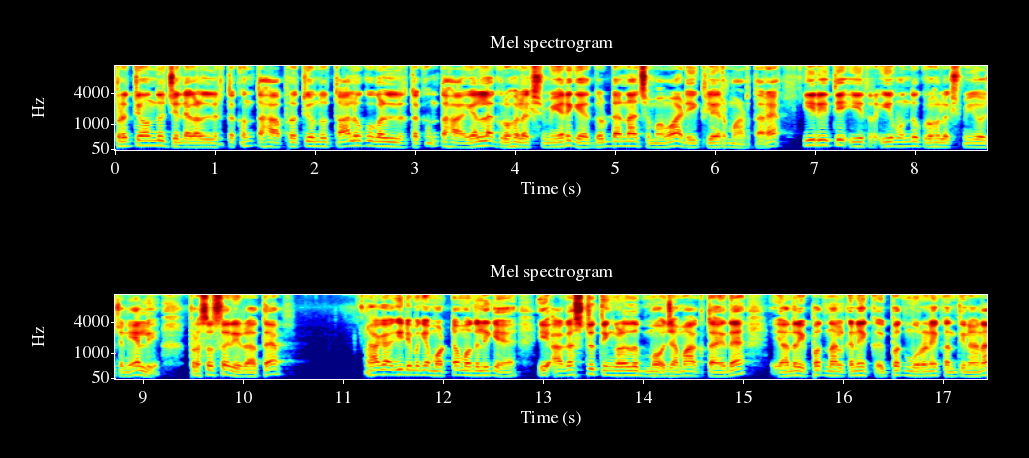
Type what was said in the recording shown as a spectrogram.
ಪ್ರತಿಯೊಂದು ಜಿಲ್ಲೆಗಳಲ್ಲಿರ್ತಕ್ಕಂತಹ, ಪ್ರತಿಯೊಂದು ತಾಲೂಕುಗಳಲ್ಲಿರ್ತಕ್ಕಂತಹ ಎಲ್ಲ ಗೃಹಲಕ್ಷ್ಮಿಯರಿಗೆ ದುಡ್ಡನ್ನು ಜಮಾ ಮಾಡಿ ಕ್ಲಿಯರ್ ಮಾಡ್ತಾರೆ. ಈ ರೀತಿ ಈ ಈ ಒಂದು ಗೃಹಲಕ್ಷ್ಮಿ ಯೋಜನೆಯಲ್ಲಿ ಪ್ರೊಸೆಸರ್ ಇರತ್ತೆ. ಹಾಗಾಗಿ ನಿಮಗೆ ಮೊಟ್ಟ ಮೊದಲಿಗೆ ಈ ಆಗಸ್ಟ್ ತಿಂಗಳದ ಜಮಾ ಆಗ್ತಾ ಇದೆ. ಅಂದರೆ ಇಪ್ಪತ್ನಾಲ್ಕನೇ ಇಪ್ಪತ್ತ್ಮೂರನೇ ಕಂತಿನ ಹಣ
